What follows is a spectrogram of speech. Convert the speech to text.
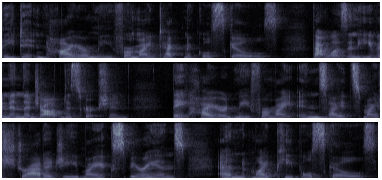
they didn't hire me for my technical skills. That wasn't even in the job description. They hired me for my insights, my strategy, my experience, and my people skills.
